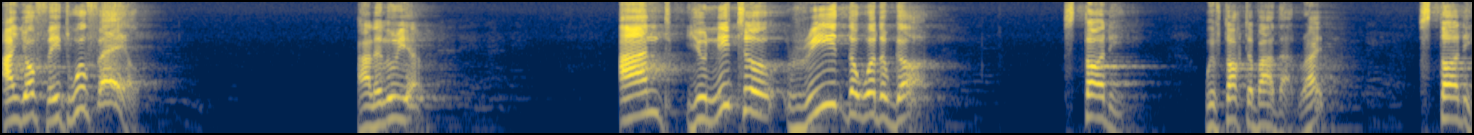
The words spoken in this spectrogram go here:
and your faith will fail. Hallelujah. And you need to read the Word of God, study. We've talked about that, right? Study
